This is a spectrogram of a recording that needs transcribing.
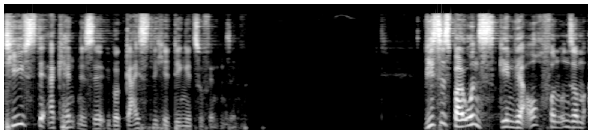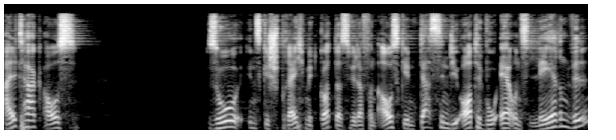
tiefste Erkenntnisse über geistliche Dinge zu finden sind. Wie ist es bei uns? Gehen wir auch von unserem Alltag aus so ins Gespräch mit Gott, dass wir davon ausgehen, das sind die Orte, wo er uns lehren will?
